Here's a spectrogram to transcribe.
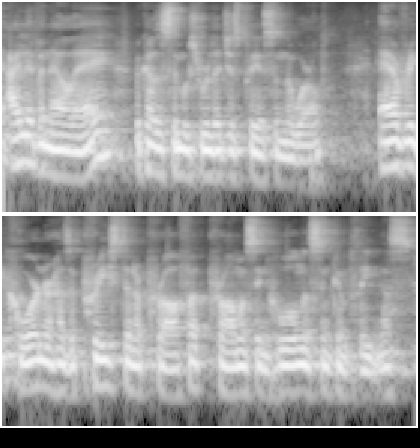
I live in LA because it's the most religious place in the world. Every corner has a priest and a prophet promising wholeness and completeness.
